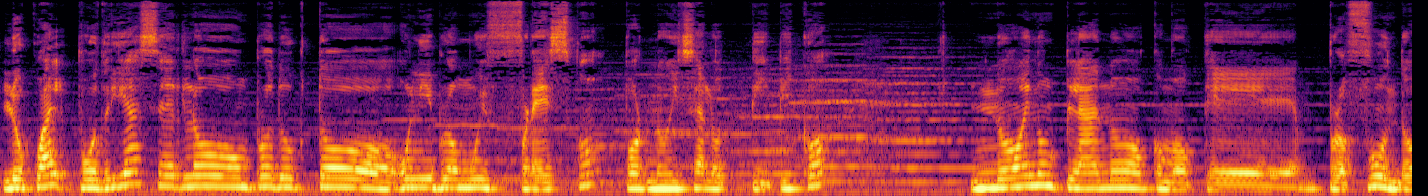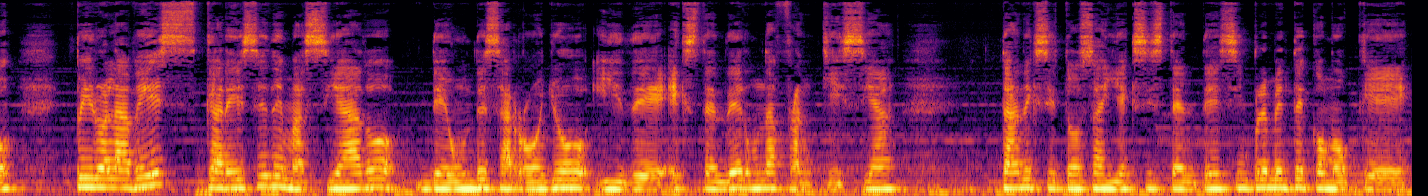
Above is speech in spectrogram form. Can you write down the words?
Lo cual podría hacerlo un producto, un libro muy fresco, por no irse a lo típico no en un plano como que profundo, pero a la vez carece demasiado de un desarrollo y de extender una franquicia tan exitosa y existente, simplemente como que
